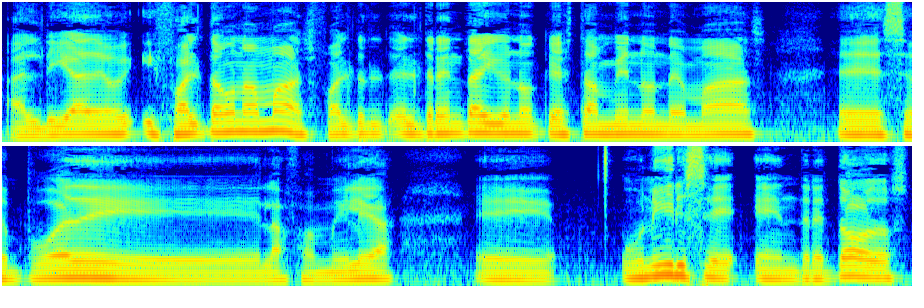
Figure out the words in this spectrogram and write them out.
al día de hoy. Y falta una más, falta el, el 31 que es también donde más eh, se puede la familia eh, unirse entre todos.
